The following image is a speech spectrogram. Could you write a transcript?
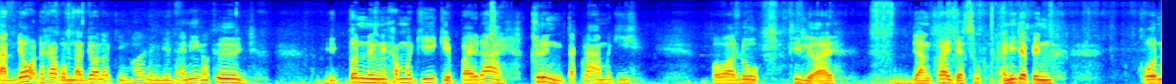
ตัดยอดนะครับ ผมตัดยอดแล้วกิ่งห้อยถึงดิน อันนี้ก็คืออีกต้นหนึ่งนะครับเมื่อกี้เก็บไปได้ครึ่งตะกร้าเมื่อกี้ เพราะว่าลูกที่เหลือ อยังใกล้จะสุก อันนี้จะเป็นก้น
